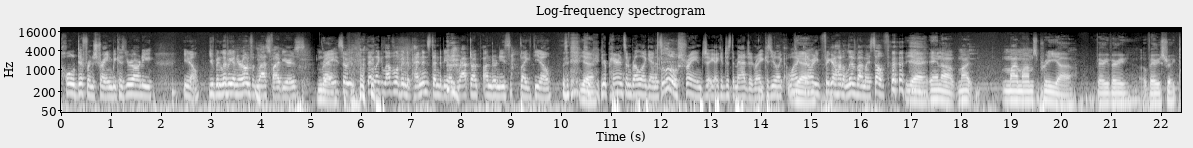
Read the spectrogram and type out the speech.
whole different strain because you're already, you know, you've been living on your own for the last five years, Yeah. right? So that like level of independence then to be like wrapped up underneath like you know, Yeah. your parents' umbrella again. It's a little strange. I, I could just imagine, right? Because you're like, well, I can already figure out how to live by myself. yeah, and uh, my my mom's pretty uh, very very very strict.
